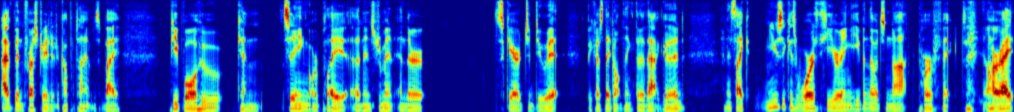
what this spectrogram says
I've been frustrated a couple times by people who can sing or play an instrument and they're scared to do it because they don't think they're that good. And it's like music is worth hearing even though it's not perfect. All right?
